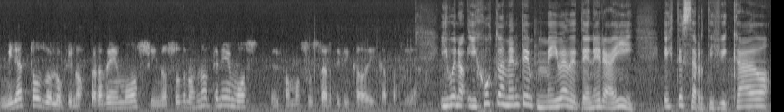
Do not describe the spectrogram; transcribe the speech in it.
Mira todo lo que nos perdemos si nosotros no tenemos el famoso certificado de discapacidad. Y bueno, y justamente me iba a detener ahí. Este certificado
